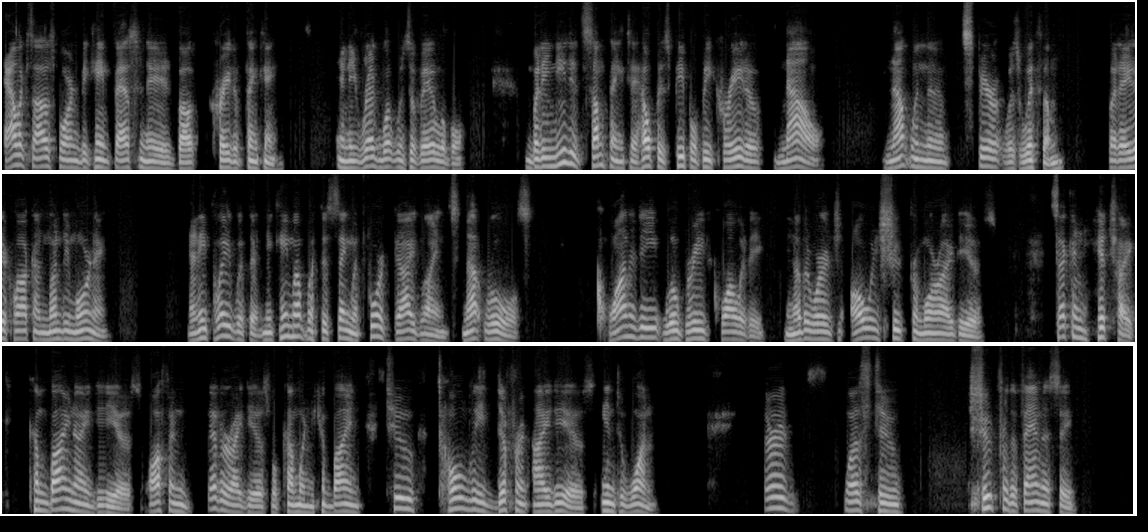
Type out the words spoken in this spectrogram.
Alex Osborn became fascinated about creative thinking and he read what was available, but he needed something to help his people be creative now, not when the spirit was with them, but eight o'clock on Monday morning. And he played with it and he came up with this thing with four guidelines, not rules. Quantity will breed quality. In other words, always shoot for more ideas. Second, hitchhike. Combine ideas. Often better ideas will come when you combine two totally different ideas into one. Third was to shoot for the fantasy.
